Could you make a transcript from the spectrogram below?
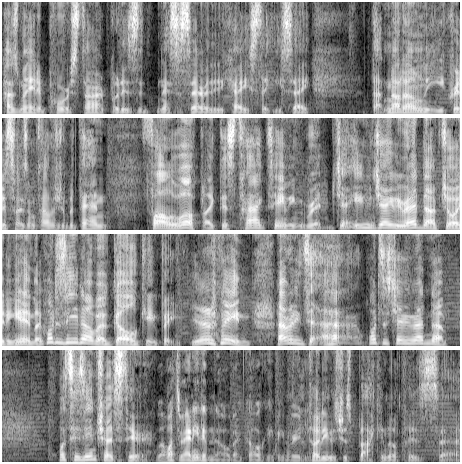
Has made a poor start, but is it necessarily the case that you say that not only you criticise him on television, but then follow up like this tag teaming, even Jamie Redknapp joining in. Like, what does he know about goalkeeping? You know what I mean? How many? T- uh, what does Jamie Redknapp? What's his interest here? Well, what do any of them know about goalkeeping, really? I thought he was just backing up his uh,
